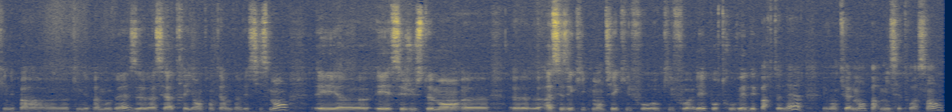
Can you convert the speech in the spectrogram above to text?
qui, n'est pas, euh, qui pas mauvaise, assez attrayante en termes d'investissement. Et, euh, c'est justement à ces équipementiers qu'il faut, qu'il faut aller pour trouver des partenaires, éventuellement parmi ces 300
